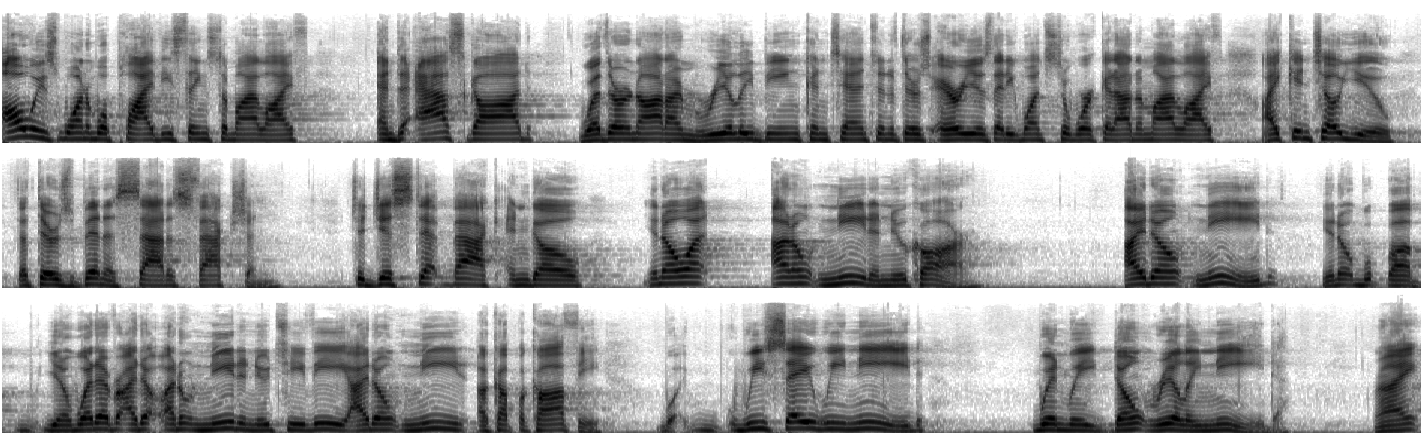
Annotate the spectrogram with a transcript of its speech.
always want to apply these things to my life, and to ask God whether or not I'm really being content, and if there's areas that He wants to work it out in my life, I can tell you that there's been a satisfaction to just step back and go, you know what? I don't need a new car. I don't need, you know, uh, you know, whatever. I don't, I don't need a new TV. I don't need a cup of coffee we say we need when we don't really need, right?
